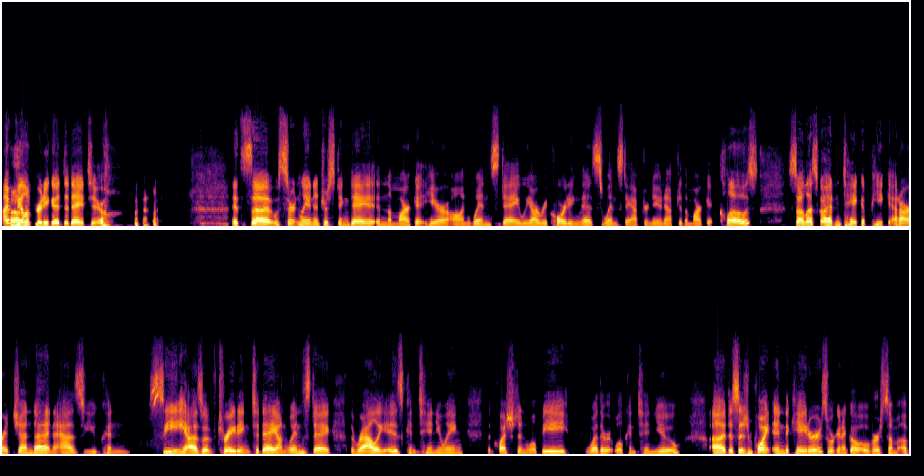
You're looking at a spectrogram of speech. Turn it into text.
I'm uh, feeling pretty good today too. it's uh, it was certainly an interesting day in the market here on Wednesday. We are recording this Wednesday afternoon after the market close. So let's go ahead and take a peek at our agenda. And as you can see as of trading today on Wednesday, the rally is continuing. The question will be whether it will continue. Uh, decision point indicators, we're going to go over some of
